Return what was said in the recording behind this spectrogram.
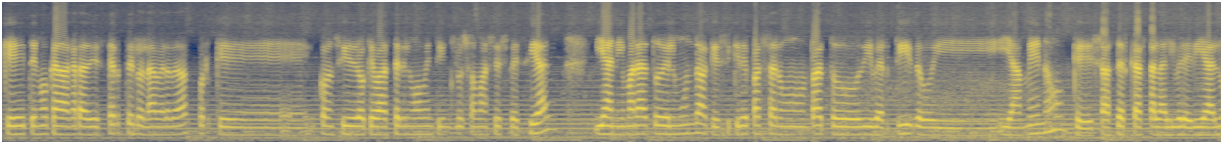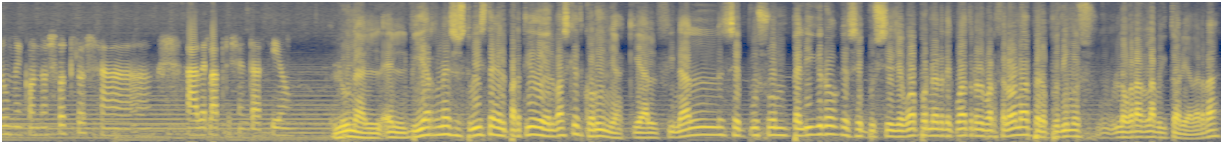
que tengo que agradecértelo, la verdad, porque considero que va a ser el momento incluso más especial y animar a todo el mundo a que si quiere pasar un rato divertido y, ameno, que se acerque hasta la librería Lume con nosotros a ver la presentación. Luna, el, el viernes estuviste en el partido del Básquet Coruña, que al final se puso en peligro, que se, llegó a poner de cuatro el Barcelona, pero pudimos lograr la victoria, ¿verdad?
